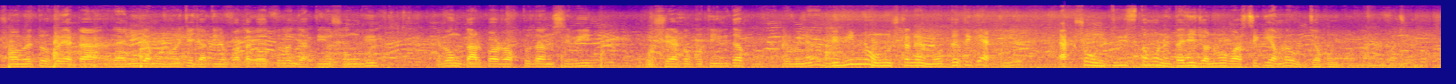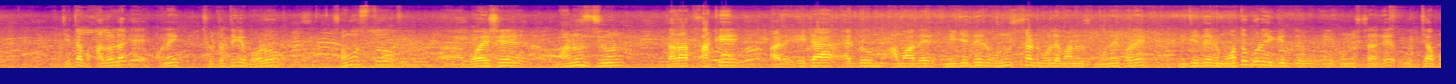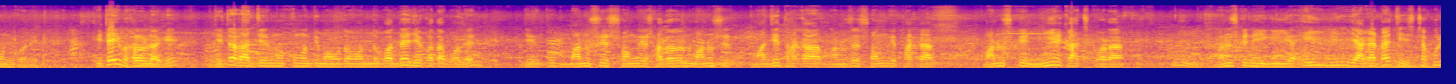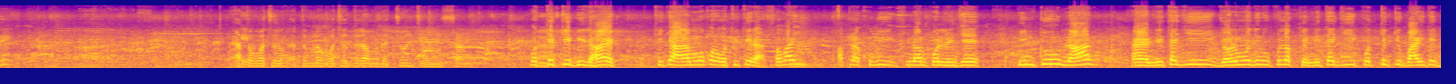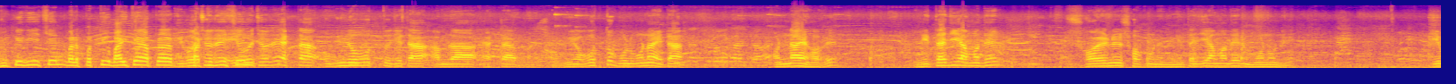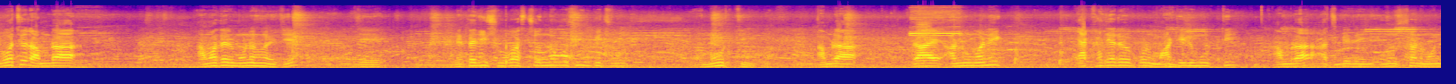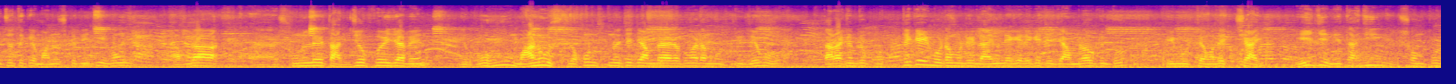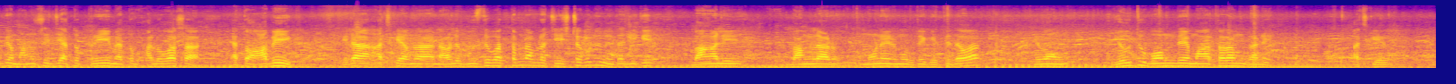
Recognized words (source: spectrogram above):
সমবেত হয়ে একটা র্যালি যেমন হয়েছে, জাতীয় পতাকা উত্তোলন, জাতীয় সংগীত এবং তারপর রক্তদান শিবির আঁকো প্রতিযোগিতা প্রবীণ বিভিন্ন অনুষ্ঠানের মধ্যে থেকে অ্যাকচুয়ালি একশো উনত্রিশতম নেতাজি জন্মবার্ষিকী আমরা উদযাপন করলাম এবছর যেটা ভালো লাগে, অনেক ছোট থেকে বড় সমস্ত বয়সের মানুষজন তারা থাকে আর এটা একদম আমাদের নিজেদের অনুষ্ঠান বলে মানুষ মনে করে, নিজেদের মতো করেই কিন্তু এই অনুষ্ঠানকে উদযাপন করে। এটাই ভালো লাগে যেটা রাজ্যের মুখ্যমন্ত্রী মমতা বন্দ্যোপাধ্যায় যে কথা বলেন যে খুব মানুষের সঙ্গে সাধারণ মানুষের মাঝে থাকা মানুষের সঙ্গে থাকা মানুষকে নিয়ে কাজ করা মানুষকে নিয়ে গিয়ে এই জায়গাটা চেষ্টা করি। এত বছর এতগুলো বছর ধরে আমাদের চলছে অনুষ্ঠান। প্রত্যেকটি বিধায়ক থেকে আরম্ভ করে অতিথিরা সবাই আপনারা খুবই সুনাম করলেন যে পিন্টু নাগ নেতাজি জন্মদিন উপলক্ষে নেতাজি প্রত্যেকটি বাড়িতে ঢুকে দিয়েছেন মানে প্রত্যেক বাড়িতে আপনার এবছরে একটা অভিনবত্ব যেটা আমরা একটা মানে অভিনবত্ব বলব না এটা অন্যায় হবে। নেতাজি আমাদের শয়নের স্বপনে নেতাজি আমাদের মননে। এবছর আমরা আমাদের মনে হয়েছে যে নেতাজি সুভাষচন্দ্র বসুর কিছু মূর্তি আমরা প্রায় আনুমানিক এক হাজারের ওপর মাটির মূর্তি আমরা আজকের এই অনুষ্ঠান মঞ্চ থেকে মানুষকে দিয়েছি এবং আমরা শুনলে তাজ্জব হয়ে যাবেন যে বহু মানুষ যখন শুনেছে যে আমরা এরকম একটা মূর্তি দেব, তারা কিন্তু প্রত্যেকেই মোটামুটি লাইন লেগে রেখেছে যে আমরাও কিন্তু এই মূর্তি আমাদের চাই। এই যে নেতাজি সম্পর্কে মানুষের যে এত প্রেম, এত ভালোবাসা, এত আবেগ, এটা আজকে আমরা না হলে বুঝতে পারতাম না। আমরা চেষ্টা করি নেতাজিকে বাঙালির, বাংলার মনের মধ্যে গেঁথে দেওয়া এবং যেহেতু বন্দে মাতারাম গানে আজকে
